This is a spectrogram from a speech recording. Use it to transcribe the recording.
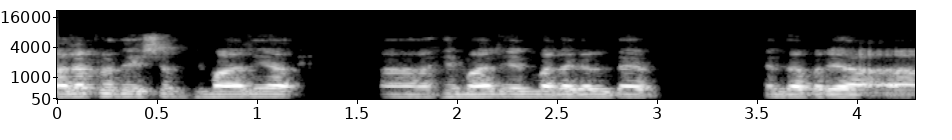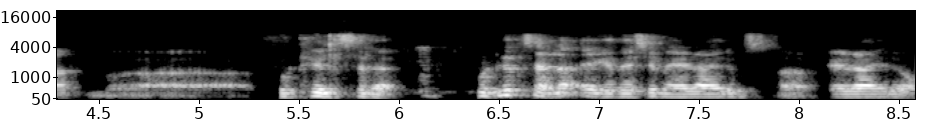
മലപ്രദേശം ഹിമാലയ ഹിമാലയൻ മലകളുടെ എന്താ പറയാ ഫുഡ് ഹിൽസിൽ ഫുട് ഹിൽസ് അല്ല ഏകദേശം ഏഴായിരം ഏഴായിരം.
